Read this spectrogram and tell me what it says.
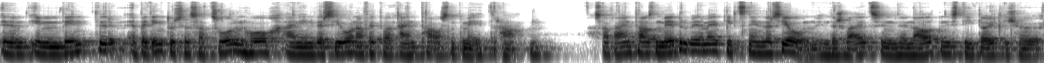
äh, im Winter, äh, bedingt durch das Azorenhoch, eine Inversion auf etwa 1000 Meter haben. Also auf 1000 Meter über Meer gibt es eine Inversion. In der Schweiz, in den Alpen ist die deutlich höher.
